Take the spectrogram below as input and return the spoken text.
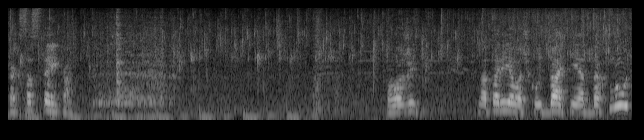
как со стейком, положить на тарелочку и дать ей отдохнуть,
